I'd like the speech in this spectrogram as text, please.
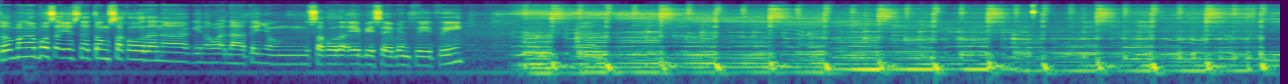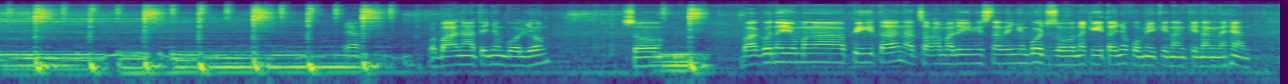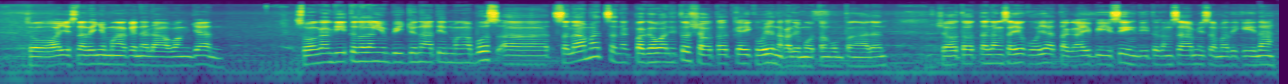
So mga boss, ayos na tong Sakura na ginawa natin, yung Sakura AB733. Ayan. Ayan. Babaan natin yung volume. So, bago na yung mga pihitan at saka malinis na rin yung board. So, nakita nyo kumikinang-kinang na yan. So, ayos na rin yung mga kinalawang dyan. So, hanggang dito na lang yung video natin mga boss. At salamat sa nagpagawa nito. Shoutout kay Kuya. Nakalimutan kong pangalan. Shoutout na lang sa iyo Kuya. Tag IBC. Dito lang sa amin sa Marikina.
